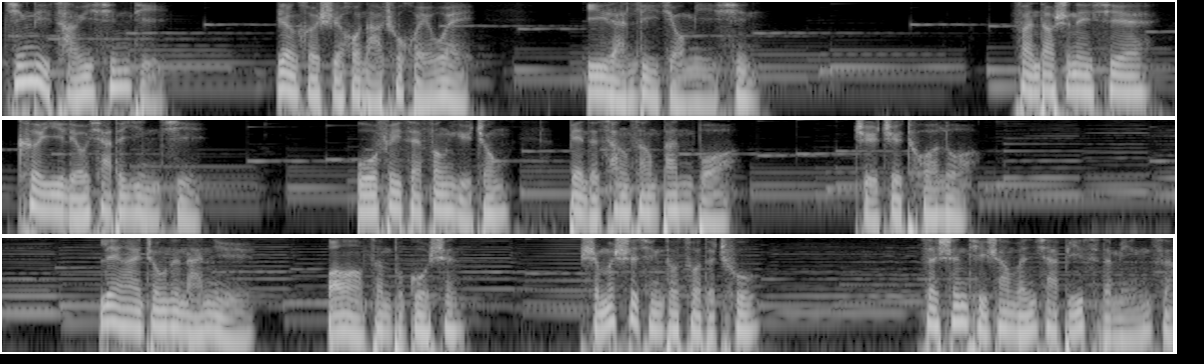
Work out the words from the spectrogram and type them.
经历藏于心底，任何时候拿出回味。依然历久弥新，反倒是那些刻意留下的印记，无非在风雨中变得沧桑斑驳，直至脱落。恋爱中的男女，往往奋不顾身，什么事情都做得出，在身体上纹下彼此的名字，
